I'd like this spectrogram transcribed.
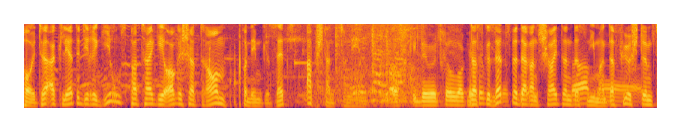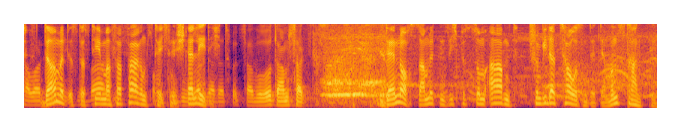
Heute erklärte die Regierungspartei Georgischer Traum, von dem Gesetz Abstand zu nehmen. Das Gesetz wird daran scheitern, dass niemand dafür stimmt. Damit ist das Thema verfahrenstechnisch erledigt. Dennoch sammelten sich bis zum Abend schon wieder tausende Demonstranten.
